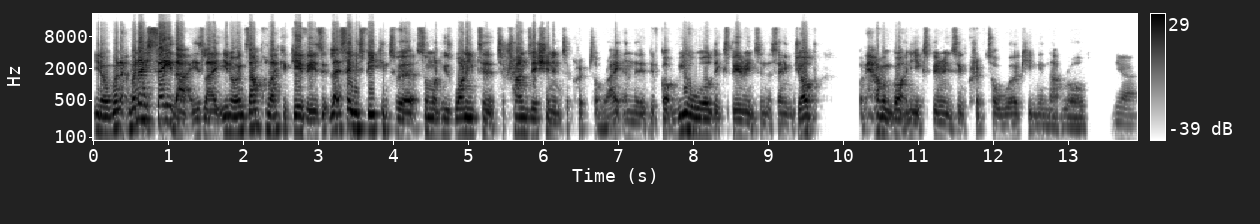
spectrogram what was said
you know, when when I say that is like, you know, example I could give is let's say we're speaking to a, someone who's wanting to to transition into crypto, right? And they, they've got real world experience in the same job but they haven't got any experience in crypto working in that role. Yeah.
